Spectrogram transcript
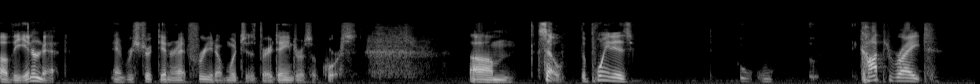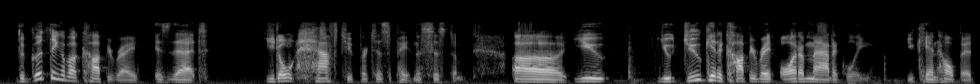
of the internet and restrict internet freedom, which is very dangerous, of course. Um, so the point is, copyright. The good thing about copyright is that you don't have to participate in the system. Uh, you you do get a copyright automatically. You can't help it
